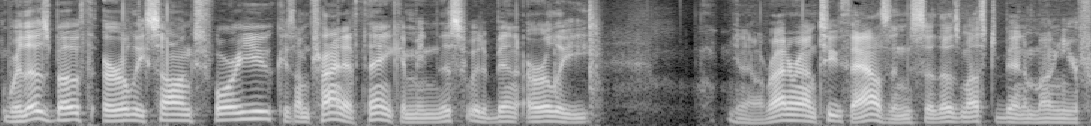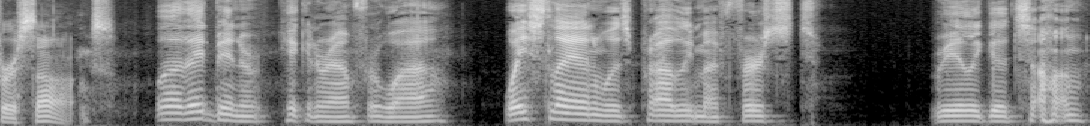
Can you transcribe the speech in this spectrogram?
Were those both early songs for you? Because I'm trying to think. I mean, this would have been early, you know, right around 2000. So those must have been among your first songs. Well, they'd been kicking around for a while. Wasteland was probably my first really good song.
